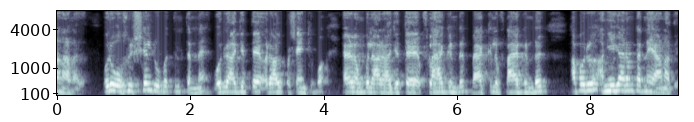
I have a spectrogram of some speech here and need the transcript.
ആണാണത് ഒരു ഒഫീഷ്യൽ രൂപത്തിൽ തന്നെ ഒരു രാജ്യത്തെ ഒരാൾ പ്രസംഗിക്കുമ്പോൾ അയാളുടെ മുമ്പിൽ ആ രാജ്യത്തെ ഫ്ലാഗ് ഉണ്ട് ബാക്കിൽ ഫ്ലാഗ് ഉണ്ട്. അപ്പൊ ഒരു അംഗീകാരം തന്നെയാണത്. അത്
